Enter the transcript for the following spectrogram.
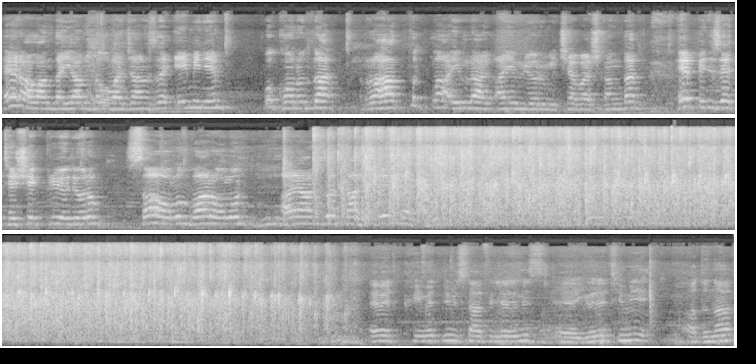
her alanda yanında olacağınıza eminim. Bu konuda rahatlıkla ayrıla- ayrılıyorum ilçe başkanından. Hepinize teşekkür ediyorum. Sağ olun, var olun. Ayağınıza taş değmesin. Evet kıymetli misafirlerimiz e, yönetimi adına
